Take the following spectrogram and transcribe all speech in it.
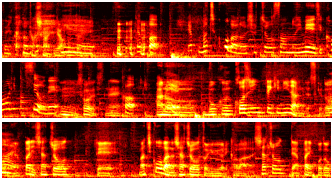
というか。確かに。いや、ええ。やっぱやっぱ町工場の社長さんのイメージ変わりますよね。うんそうですね。なんかあのね。僕個人的になんですけど、はい。やっぱり社長って町工場の社長というよりかは社長ってやっぱり孤独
